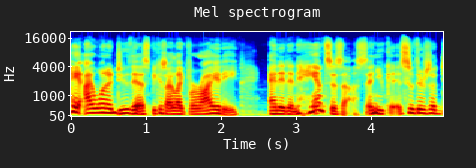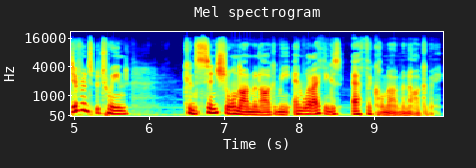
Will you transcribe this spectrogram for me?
"Hey, I want to do this because I like variety," and it enhances us, and you can, so there's a difference between consensual non-monogamy and what I think is ethical non-monogamy.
